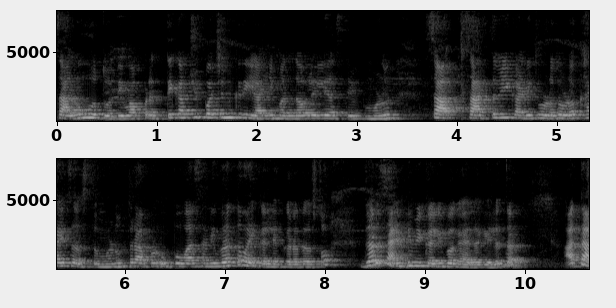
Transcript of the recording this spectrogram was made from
चालू होतो तेव्हा प्रत्येकाची पचनक्रिया ही मंदावलेली असते. म्हणून सा सात्विक आणि थोडं थोडं खायचं असतं. म्हणून तर आपण उपवास आणि व्रतवैकल्य करत असतो. जर सायंटिफिकली बघायला गेलं तर. आता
